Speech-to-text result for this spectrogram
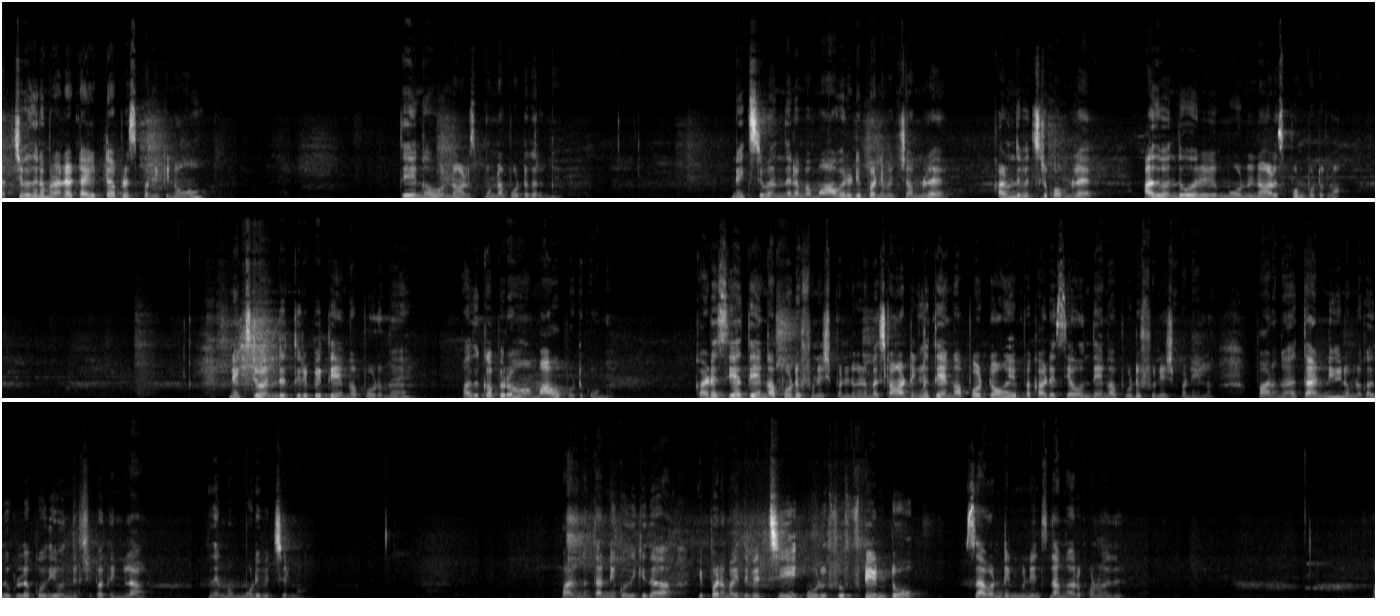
அச்சு வந்து நம்ம நல்லா டைட்டாக ப்ரெஸ் பண்ணிக்கணும். தேங்காய் ஒரு நாலு ஸ்பூன் நான் போட்டுக்கிறேங்க. நெக்ஸ்ட்டு வந்து நம்ம மாவு ரெடி பண்ணி வச்சோம்ல கலந்து வச்சுருக்கோம்ல அது வந்து ஒரு மூணு நாலு ஸ்பூன் போட்டுக்கலாம். நெக்ஸ்ட்டு வந்து திருப்பி தேங்காய் போடுங்க. அதுக்கப்புறம் மாவு போட்டுக்கோங்க. கடைசியாக தேங்காய் போட்டு ஃபினிஷ் பண்ணிவிடுங்க நம்ம ஸ்டார்டிங்கில் தேங்காய் போட்டோம் இப்போ கடைசியாகவும் தேங்காய் போட்டு ஃபினிஷ் பண்ணிடலாம். பாருங்கள் தண்ணியும் நம்மளுக்கு அதுக்குள்ளே கொதி வந்துருச்சு பார்த்தீங்களா இதை நம்ம மூடி வச்சிடலாம். பாருங்கள் தண்ணி கொதிக்குதா? இப்போ நம்ம இதை வச்சு ஒரு ஃபிஃப்டீன் டு செவன்டீன் மினிட்ஸ் தாங்க இருக்கணும் அது.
